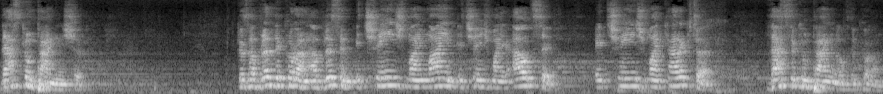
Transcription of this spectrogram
That's companionship. Because I've read the Quran, I've listened, it changed my mind, it changed my outset, it changed my character. That's the companion of the Quran.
